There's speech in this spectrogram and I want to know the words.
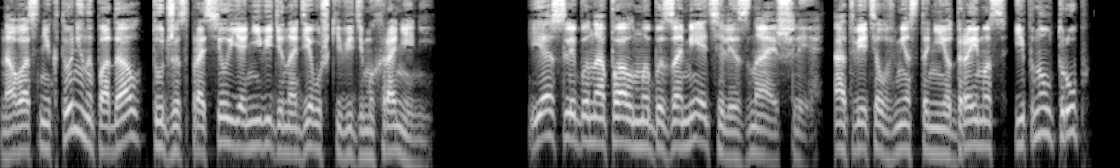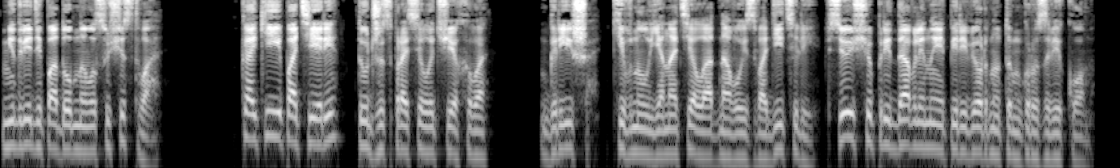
«На вас никто не нападал?» – тут же спросил я, не видя на девушке видимых ранений. «Если бы напал, мы бы заметили, знаешь ли», ответил вместо нее Дреймос и пнул труп медведеподобного существа. «Какие потери?» – тут же спросила Чехова. «Гриша», – кивнул я на тело одного из водителей, все еще придавленное перевернутым грузовиком.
